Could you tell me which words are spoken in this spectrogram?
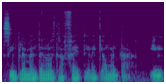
simplemente nuestra fe tiene que aumentar y,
